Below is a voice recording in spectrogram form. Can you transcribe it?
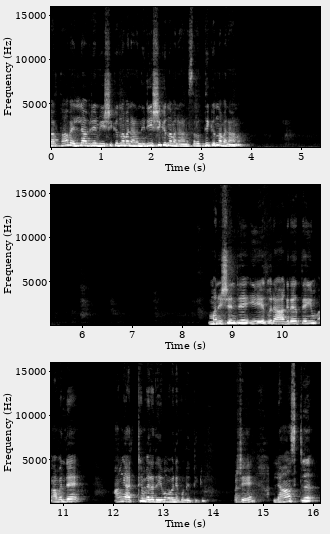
കർത്താവ് എല്ലാവരെയും വീക്ഷിക്കുന്നവനാണ് നിരീക്ഷിക്കുന്നവനാണ് ശ്രദ്ധിക്കുന്നവനാണ്. മനുഷ്യന്റെ ഏതൊരാഗ്രഹത്തെയും അവന്റെ അങ്ങേ അറ്റം വരെ ദൈവം അവനെ കൊണ്ടെത്തിക്കും. പക്ഷേ ലാസ്റ്റ്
